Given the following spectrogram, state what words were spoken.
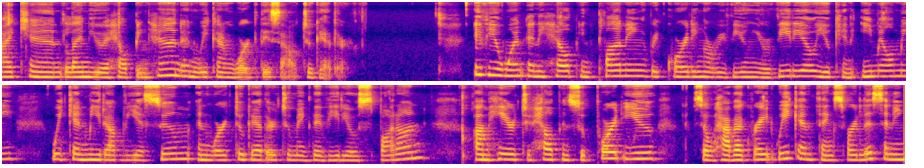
I can lend you a helping hand and we can work this out together. If you want any help in planning, recording, or reviewing your video, you can email me. We can meet up via Zoom and work together to make the video spot on. I'm here to help and support you. So have a great week and thanks for listening.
